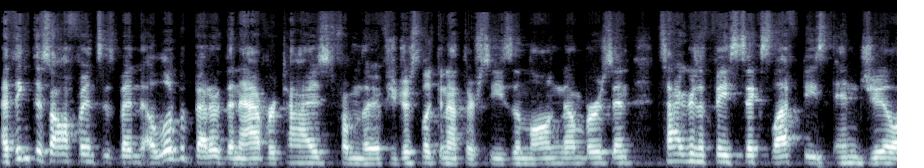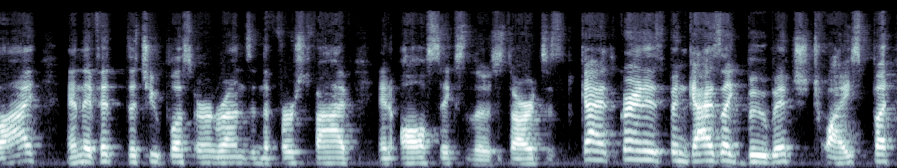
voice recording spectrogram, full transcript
I think this offense has been a little bit better than advertised from the if you're just looking at their season long numbers. And Tigers have faced six lefties in July, and they've hit the two plus earned runs in the first five in all six of those starts. It's guys, granted, it's been guys like Bubic twice, but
